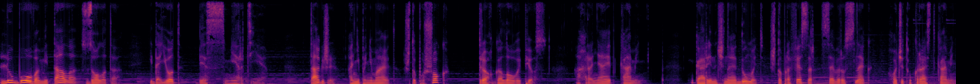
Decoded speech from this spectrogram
любого металла золото – и дает бессмертие. Также они понимают, что Пушок, трехголовый пес, охраняет камень. Гарри начинает думать, что профессор Северус Снег хочет украсть камень.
